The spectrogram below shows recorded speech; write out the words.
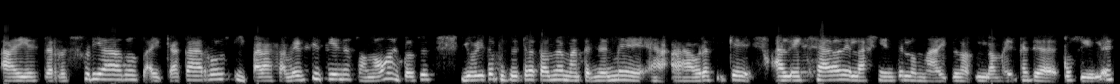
hay este resfriados, hay catarros y para saber si tienes o no, entonces yo ahorita que estoy tratando de mantenerme ahora sí que alejada de la gente lo más, la, mayor cantidad posible,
